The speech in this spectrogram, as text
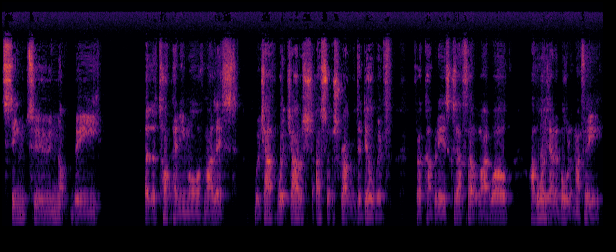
seemed to not be at the top anymore of my list, which I which I was I sort of struggled to deal with for a couple of years because I felt like, well, I've always had a ball at my feet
